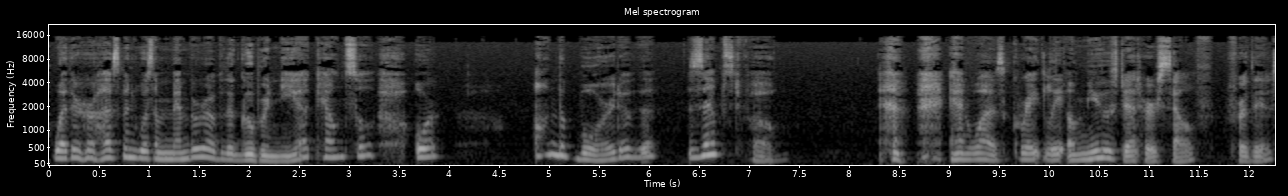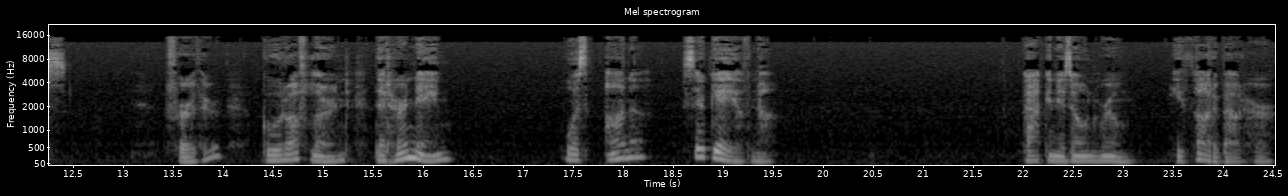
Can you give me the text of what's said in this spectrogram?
whether her husband was a member of the Gubernia Council or on the board of the Zemstvo, and was greatly amused at herself for this. Further, Gurov learned that her name was Anna Sergeyevna. Back in his own room, he thought about her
